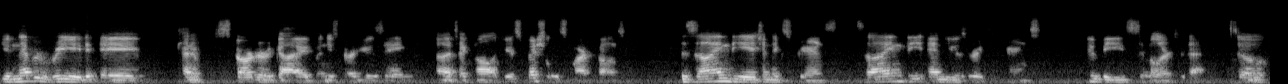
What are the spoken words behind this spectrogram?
you never read a kind of starter guide when you start using uh, technology, especially smartphones. Design the agent experience, design the end user experience to be similar to that. So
